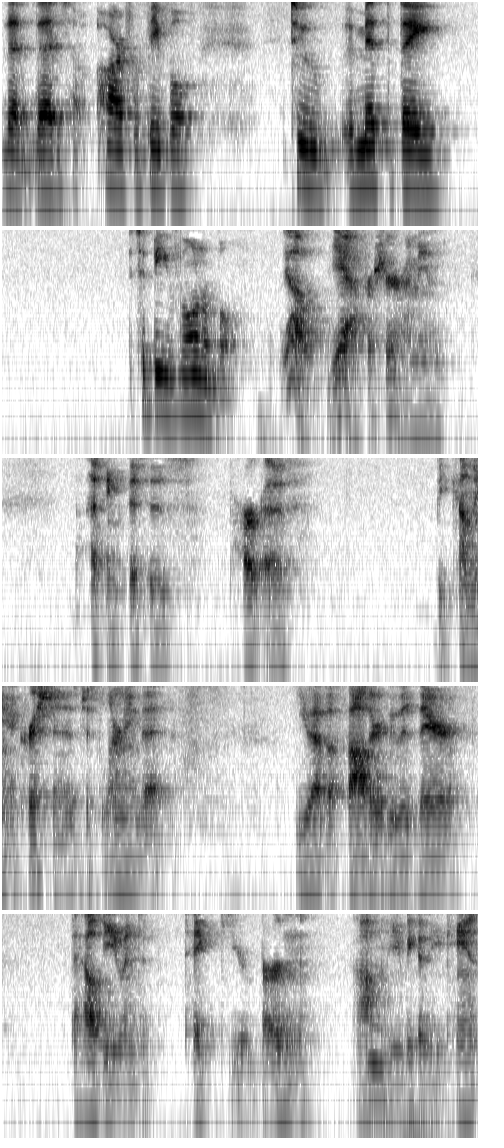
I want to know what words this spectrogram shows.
That that's hard for people to admit that they to be vulnerable. Oh, yeah, for sure. I mean, I think this is part of becoming a Christian is just learning that you have a father who is there to help you and to take your burden off of you because you can't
